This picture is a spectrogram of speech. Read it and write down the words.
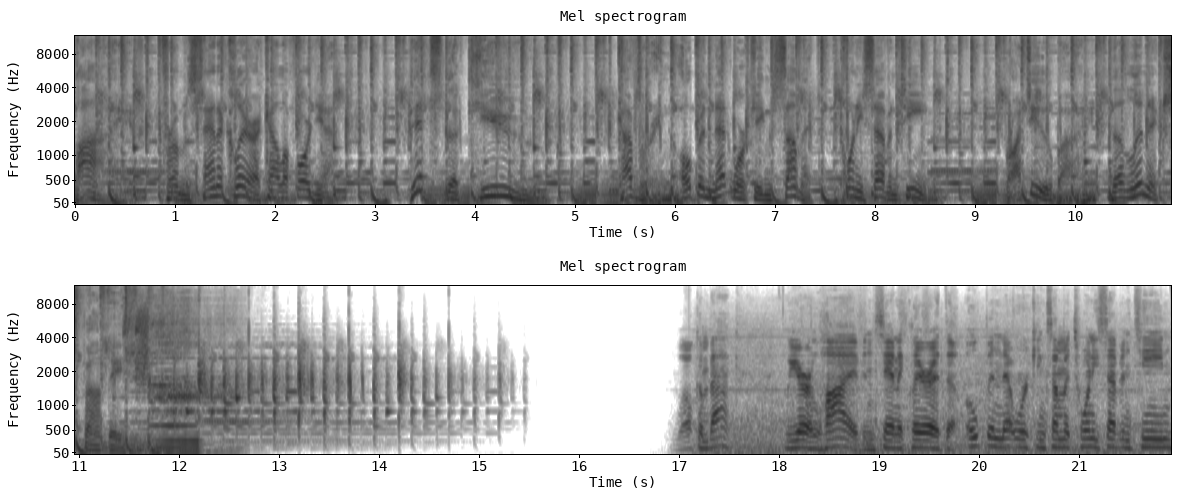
Live from Santa Clara, California, it's theCUBE. Covering Open Networking Summit 2017. Brought to you by the Linux Foundation. Welcome back. We are live in Santa Clara at the Open Networking Summit 2017.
